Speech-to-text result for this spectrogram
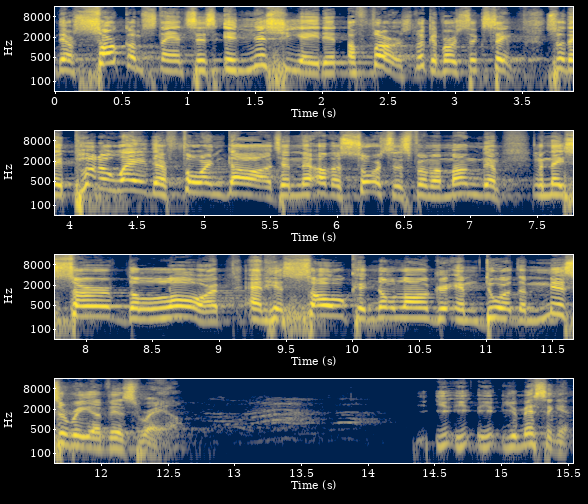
their circumstances initiated a thirst. Look at verse 16. So they put away their foreign gods and their other sources from among them, and they served the Lord, and his soul could no longer endure the misery of Israel. You, you, you're missing it.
